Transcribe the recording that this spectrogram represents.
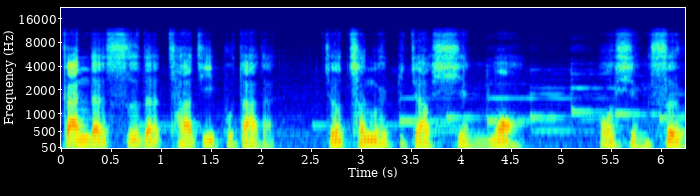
干的、湿的差距不大的。就称为比较醒目或醒色。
